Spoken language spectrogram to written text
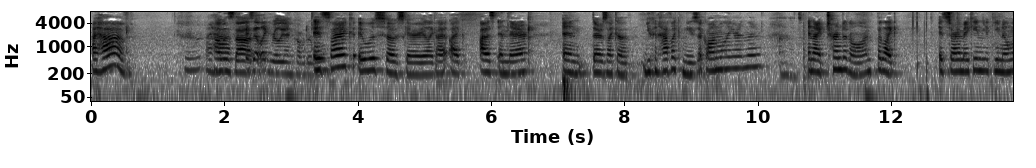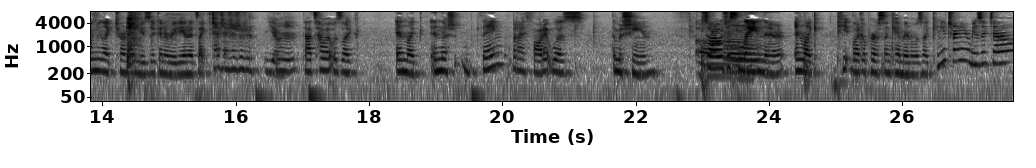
I have. I How have. was that? Is it like really uncomfortable? It's like it was so scary. Like I like I was in there and there's like a you can have like music on while you're in there. Oh, that's and I turned it on, but like it started making like you know when you like turn on music in a radio and it's like yeah. Mhm. that's how it was like in like in the sh- thing, but I thought it was the machine. So I was just Oh. laying there and like pe- like a person came in and was like, "Can you turn your music down?"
